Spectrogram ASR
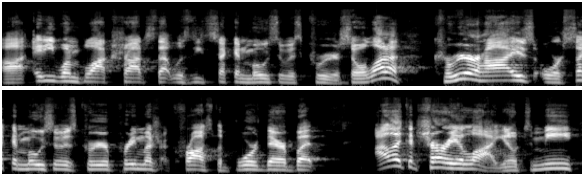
uh, 81 block shots. That was the second most of his career. So a lot of career highs or second most of his career, pretty much across the board there. But I like Acciari a lot. You know, to me,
